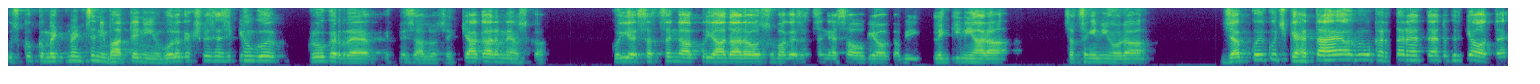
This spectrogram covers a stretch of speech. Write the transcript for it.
उसको कमिटमेंट से निभाते नहीं हो। गोलक एक्सप्रेस ऐसे क्यों ग्रो कर रहा है इतने सालों से? क्या कारण है उसका? कोई सत्संग आपको याद आ रहा हो? सुबह का सत्संग ऐसा हो गया हो, कभी लिंक ही नहीं आ रहा, सत्संग ही नहीं हो रहा। जब कोई कुछ कहता है और वो करता रहता है तो फिर क्या होता है?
